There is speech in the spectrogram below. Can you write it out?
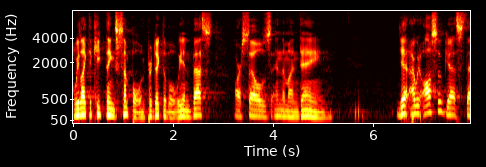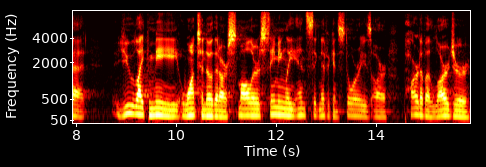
We like to keep things simple and predictable. We invest ourselves in the mundane. Yet, I would also guess that you, like me, want to know that our smaller, seemingly insignificant stories are part of a larger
